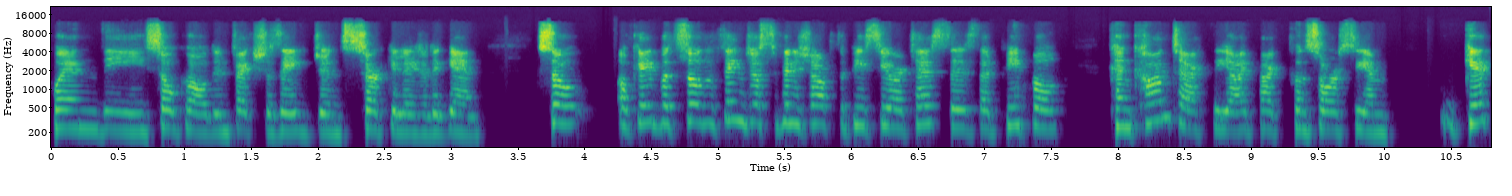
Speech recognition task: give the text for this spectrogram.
when the so called infectious agents circulated again. So Okay, but so the thing just to finish off the PCR test is that people can contact the IPAK consortium, get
